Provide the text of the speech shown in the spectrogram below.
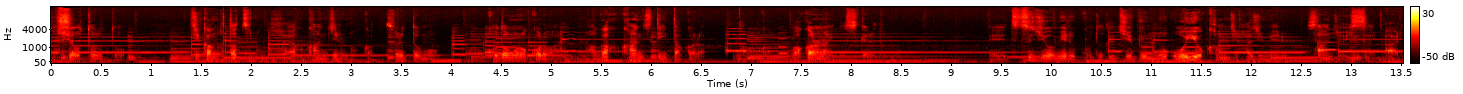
年を取ると時間が経つのが早く感じるのかそれとも子供の頃は長く感じていたからなのかわからないんですけれども、え、ツツジを見ることで自分の老いを感じ始める31歳あり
